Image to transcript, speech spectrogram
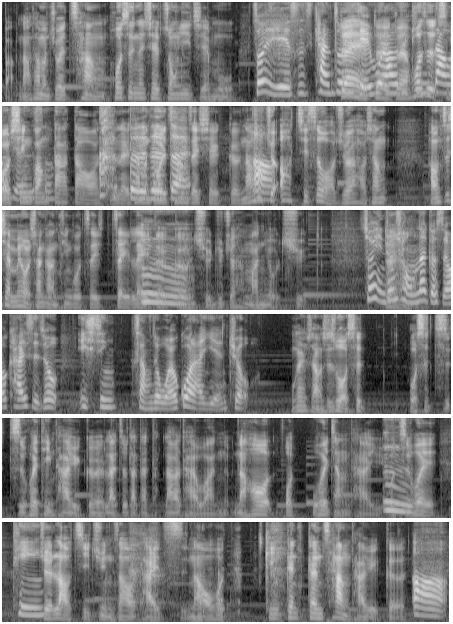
吧，然后他们就会唱，或是那些综艺节目，所以也是看综艺节目，然后或是什么星光大道啊之类，他们都会唱这些歌，然后就哦，其实我觉得好像好像之前没有香港听过这这一类的歌曲，就觉得还蛮有趣的。所以你就从那个时候开始就一心想着我要过来研究。我跟你讲，其实我是。我是只只会听台语歌来就台台来到台湾的，然后我不会讲台语，我只会听。就唠几句你知道台词，然后会听跟跟唱台语歌。哦，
